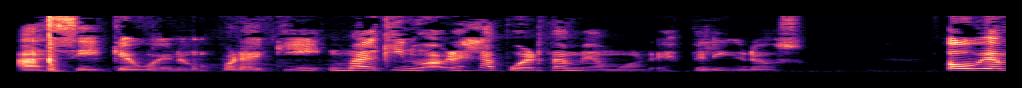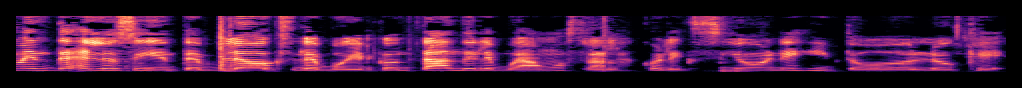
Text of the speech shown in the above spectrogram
Así que bueno, por aquí, Malky, no abres la puerta, mi amor, es peligroso. Obviamente en los siguientes vlogs les voy a ir contando y les voy a mostrar las colecciones y todo lo que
